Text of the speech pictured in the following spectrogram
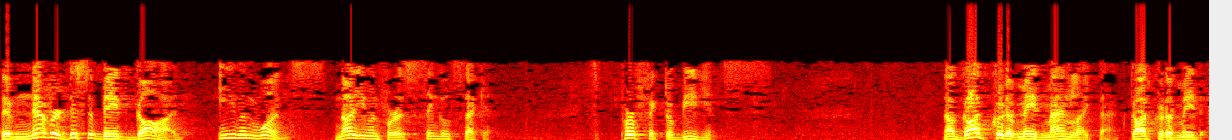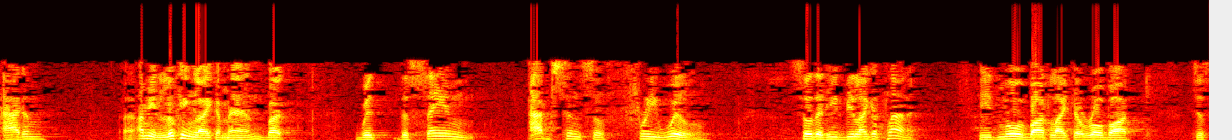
They've never disobeyed God even once, not even for a single second. It's perfect obedience. Now, God could have made man like that. God could have made Adam, uh, I mean, looking like a man, but with the same absence of free will, so that he'd be like a planet. He'd move about like a robot, just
